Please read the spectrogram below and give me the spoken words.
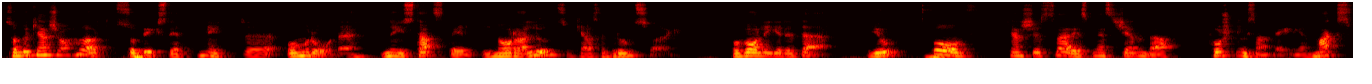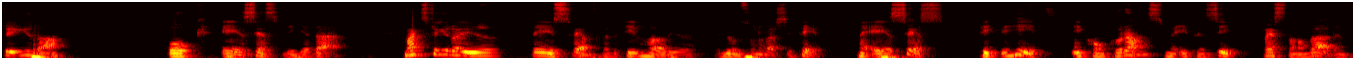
Som du kanske har hört så byggs det ett nytt eh, område, ny stadsdel i norra Lund som kallas för Brunnshög. Och var ligger det där? Jo, två av kanske Sveriges mest kända forskningsanläggningar, Max 4 och ESS ligger där. Max 4 är ju, det är ju svenskt men det tillhör ju Lunds universitet. Med ESS fick vi hit i konkurrens med i princip resten av världen,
